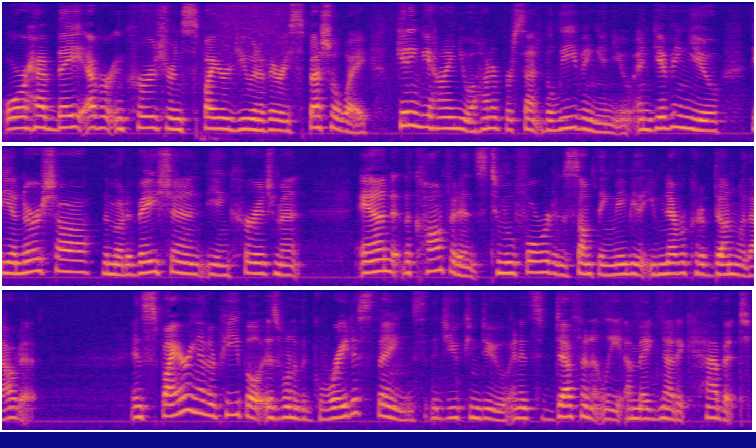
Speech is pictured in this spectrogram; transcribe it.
Or have they ever encouraged or inspired you in a very special way, getting behind you 100%, believing in you, and giving you the inertia, the motivation, the encouragement, and the confidence to move forward into something maybe that you never could have done without it? Inspiring other people is one of the greatest things that you can do, and it's definitely a magnetic habit.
